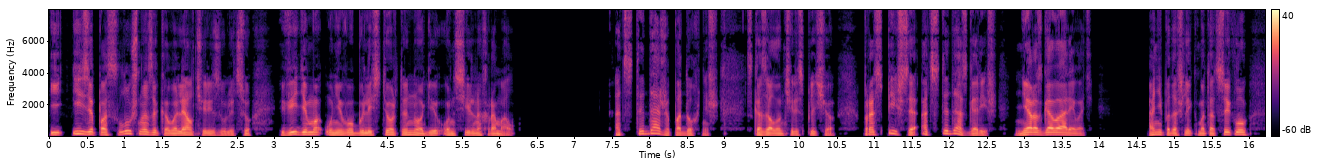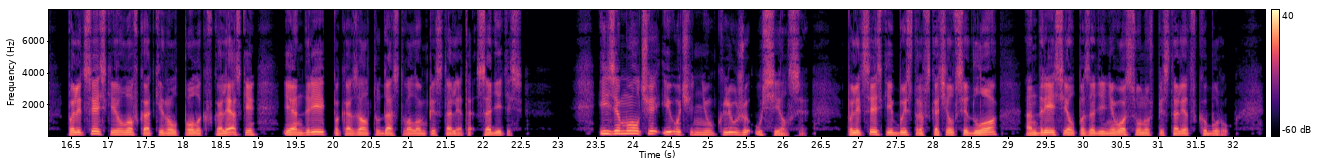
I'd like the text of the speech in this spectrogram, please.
и Изя послушно заковылял через улицу. Видимо, у него были стерты ноги, он сильно хромал. — От стыда же подохнешь, — сказал он через плечо. — Проспишься, от стыда сгоришь. Не разговаривать! Они подошли к мотоциклу, полицейский ловко откинул полок в коляске, и Андрей показал туда стволом пистолета. — Садитесь. Изя молча и очень неуклюже уселся. Полицейский быстро вскочил в седло, Андрей сел позади него, сунув пистолет в кобуру.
